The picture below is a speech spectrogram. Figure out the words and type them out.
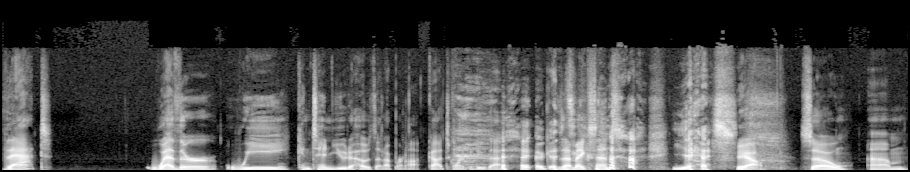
that, whether we continue to hose it up or not. God's going to do that. Okay. Does that make sense? Yes. yeah. So, um,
